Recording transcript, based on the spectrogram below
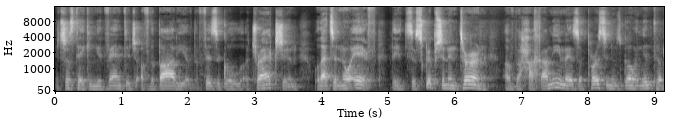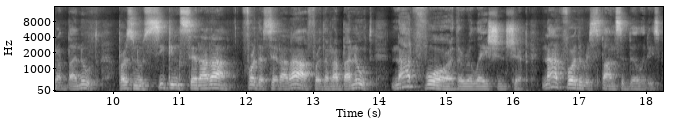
it's just taking advantage of the body, of the physical attraction, well, that's a no'if. The description in turn of the hachamim is a person who's going into rabbanut, a person who's seeking sirara for the sirara, for the rabbanut, not for the relationship, not for the responsibilities,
